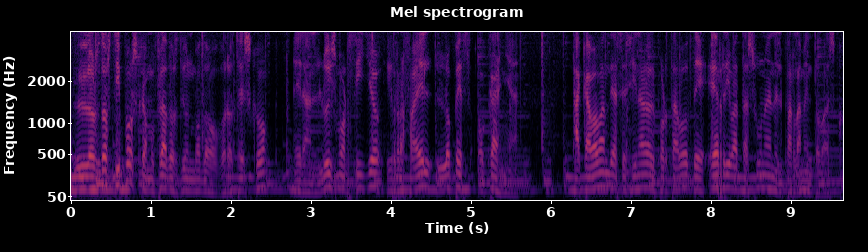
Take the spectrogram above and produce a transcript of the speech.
Los dos tipos, camuflados de un modo grotesco, eran Luis Morcillo y Rafael López Ocaña. Acababan de asesinar al portavoz de Herri Batasuna en el Parlamento Vasco.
